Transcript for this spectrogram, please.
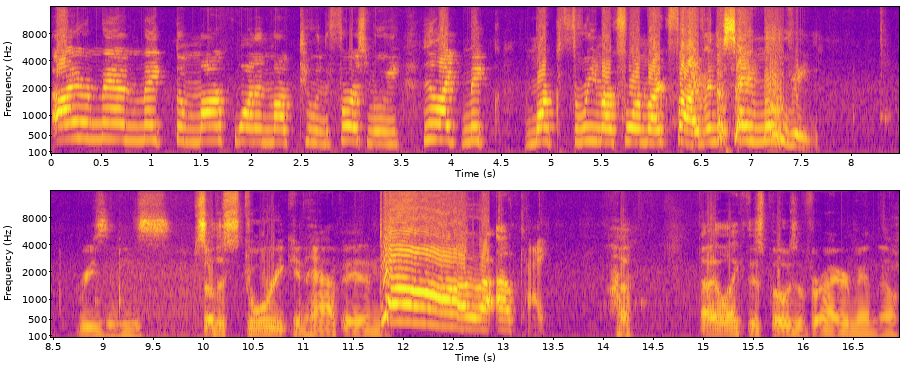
Iron Man make the Mark 1 and Mark 2 in the first movie, then, like, make Mark 3, Mark 4, and Mark 5 in the same movie? Reasons. So the story can happen. Oh, okay. I like this pose for Iron Man though.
